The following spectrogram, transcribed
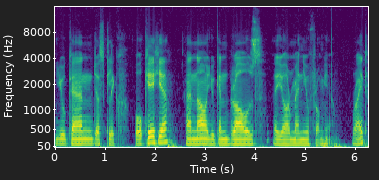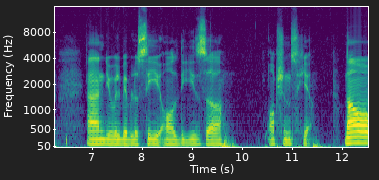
You can just click OK here and now you can browse uh, your menu from here right? And you will be able to see all these uh, options here. Now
